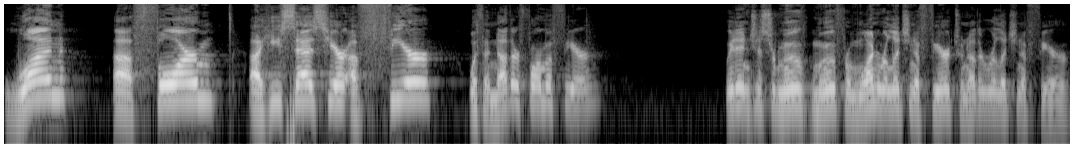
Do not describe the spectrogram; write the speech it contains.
one uh, form, uh, he says here, of fear with another form of fear. We didn't just remove, move from one religion of fear to another religion of fear.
